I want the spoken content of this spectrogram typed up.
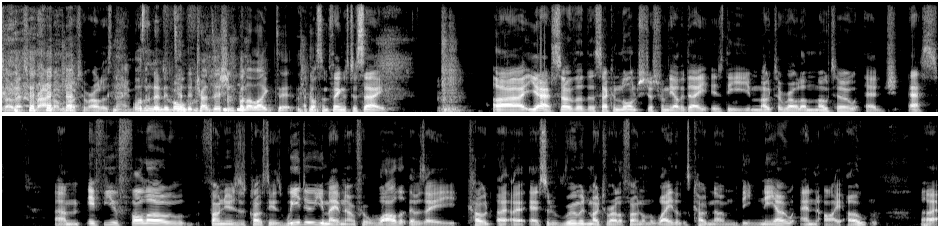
So let's rag on Motorola's name. It wasn't an intended whew, transition, but I liked it. I've got some things to say. Uh, yeah. So the the second launch just from the other day is the Motorola Moto Edge S. Um, if you follow phone news as closely as we do, you may have known for a while that there was a code, a, a, a sort of rumored Motorola phone on the way that was codenamed the Nio N I O. Uh,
